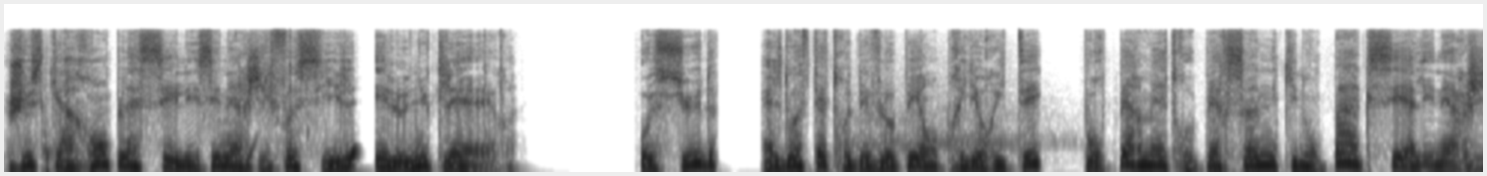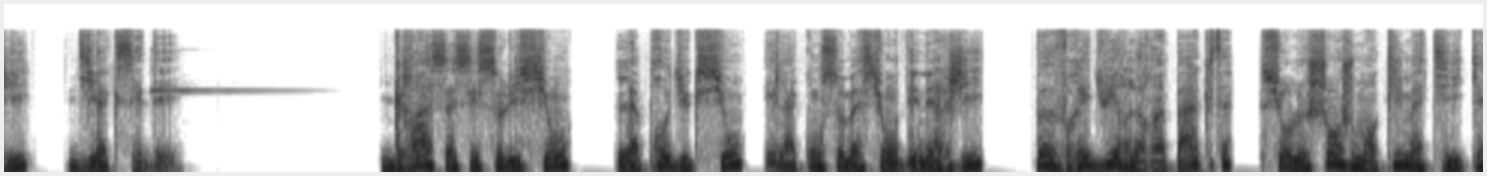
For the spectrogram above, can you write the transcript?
jusqu'à remplacer les énergies fossiles et le nucléaire. Au Sud, elles doivent être développées en priorité pour permettre aux personnes qui n'ont pas accès à l'énergie d'y accéder. Grâce à ces solutions, la production et la consommation d'énergie peuvent réduire leur impact sur le changement climatique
